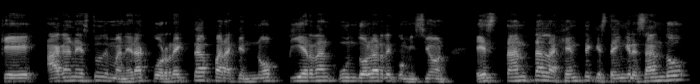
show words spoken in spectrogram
que hagan esto de manera correcta para que no pierdan un dólar de comisión. Es tanta la gente que está ingresando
